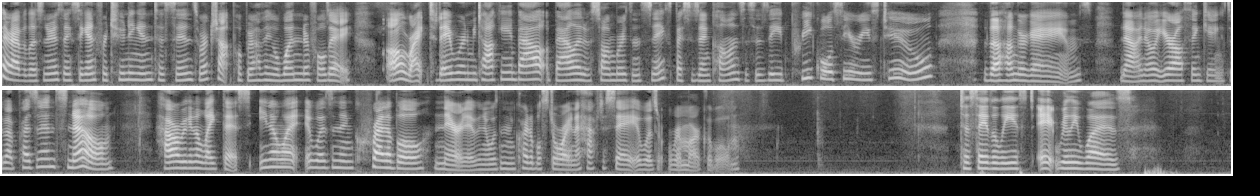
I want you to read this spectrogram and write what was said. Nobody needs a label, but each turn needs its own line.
there, avid listeners. Thanks again for tuning in to Sin's Workshop. Hope you're having a wonderful day. All right, today we're going to be talking about A Ballad of Songbirds and Snakes by Suzanne Collins. This is the prequel series to The Hunger Games. Now, I know what you're all thinking. It's about President Snow. How are we going to like this? You know what? It was an incredible narrative and it was an incredible story, and I have to say, it was remarkable to say the least. It really was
